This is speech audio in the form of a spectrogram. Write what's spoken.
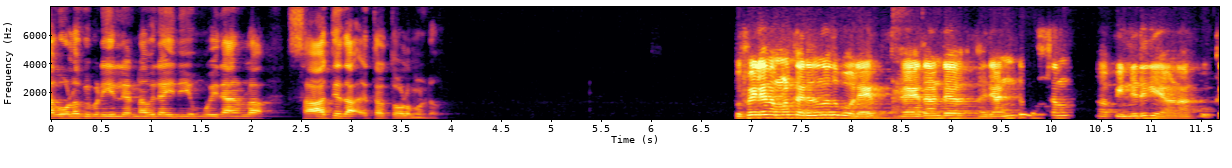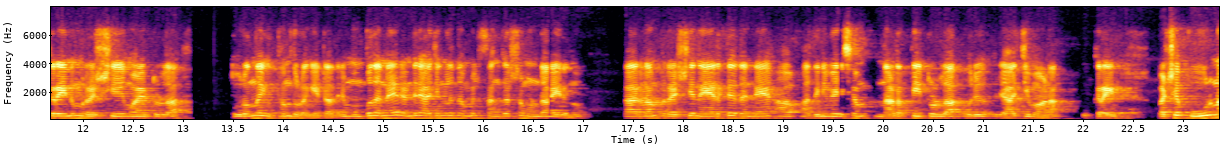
ആഗോള വിപണിയിൽ എണ്ണവില ഇനിയും ഉയരാനുള്ള സാധ്യത എത്രത്തോളമുണ്ട്? തുഫയിലെ നമ്മൾ കരുതുന്നത് പോലെ ഏതാണ്ട് രണ്ട് വർഷം പിന്നിടുകയാണ് ഉക്രൈനും റഷ്യയുമായിട്ടുള്ള തുറന്ന യുദ്ധം തുടങ്ങിയിട്ട്. അതിനു മുമ്പ് തന്നെ രണ്ട് രാജ്യങ്ങളും തമ്മിൽ സംഘർഷം ഉണ്ടായിരുന്നു. കാരണം റഷ്യ നേരത്തെ തന്നെ അധിനിവേശം നടത്തിയിട്ടുള്ള ഒരു രാജ്യമാണ് ഉക്രൈൻ. പക്ഷെ പൂർണ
